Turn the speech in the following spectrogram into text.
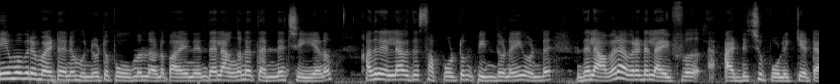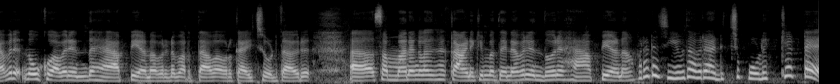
നിയമപരമായിട്ട് തന്നെ മുന്നോട്ട് പോകുമെന്നാണ് പറയുന്നത്. എന്തായാലും അങ്ങനെ തന്നെ ചെയ്യണം. അതിനെല്ലാവിധ സപ്പോർട്ടും പിന്തുണയും ഉണ്ട്. എന്തായാലും അവരവരുടെ ലൈഫ് അടിച്ചു പൊളിക്കട്ടെ. അവർ നോക്കൂ അവരെന്ത് ഹാപ്പിയാണ് അവരുടെ ഭർത്താവ് അവർക്ക് അയച്ചു കൊടുത്ത ആ ഒരു സമ്മാനങ്ങളൊക്കെ കാണിക്കുമ്പോൾ തന്നെ അവരെന്തോ ഒരു ഹാപ്പിയാണ്. അവരുടെ ജീവിതം അവരെ അടിച്ചു പൊളിക്കട്ടെ.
